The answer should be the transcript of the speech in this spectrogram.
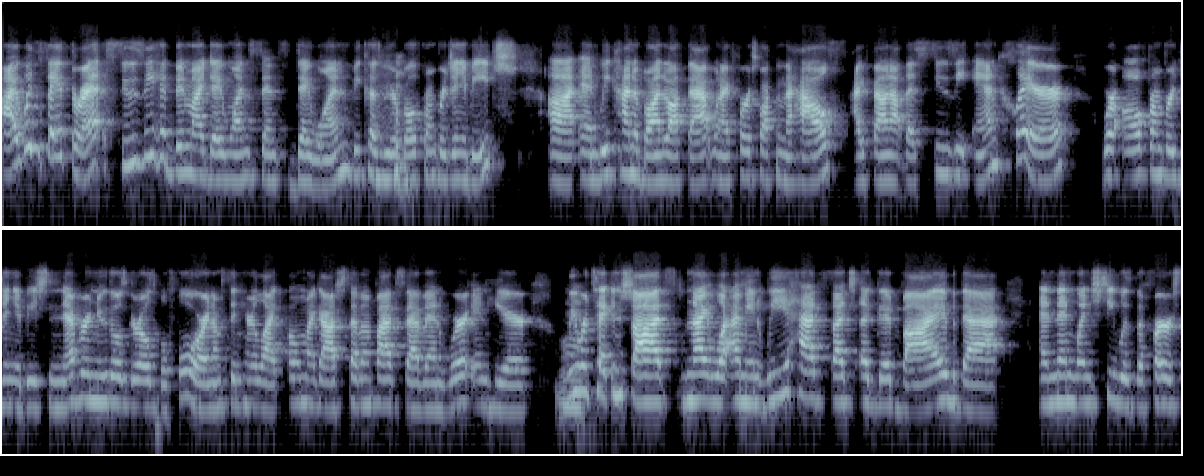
I wouldn't say a threat. Susie had been my day one since day one because we were both from Virginia Beach. Uh, and we kind of bonded off that. When I first walked in the house, I found out that Susie and Claire were all from Virginia Beach. Never knew those girls before. And I'm sitting here like, oh my gosh, 757, we're in here. We were taking shots night one. I mean, we had such a good vibe that, and then when she was the first,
